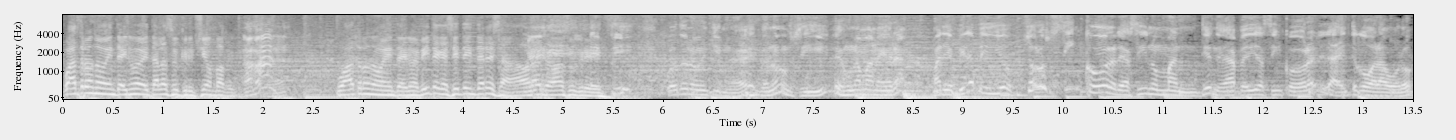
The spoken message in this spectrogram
4.99 está la suscripción, papi. Ajá. 4.99. ¿Viste que sí te interesa? Ahora te vas a suscribir. Sí, 4.99. Bueno, sí, es una manera. María Pila pidió solo 5 dólares, así normal, ¿entiendes? Ha pedido 5 dólares y la gente colaboró.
